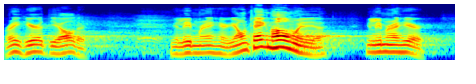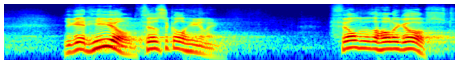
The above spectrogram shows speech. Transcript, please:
right here at the altar. You leave them right here. You don't take them home with you, you leave them right here. You get healed, physical healing, filled with the Holy Ghost.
